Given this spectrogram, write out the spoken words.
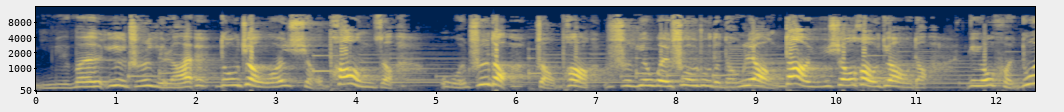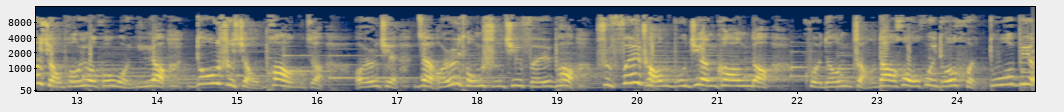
你们一直以来都叫我小胖子，我知道长胖是因为摄入的能量大于消耗掉的，也有很多小朋友和我一样都是小胖子，而且在儿童时期肥胖是非常不健康的。可能长大后会得很多病，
